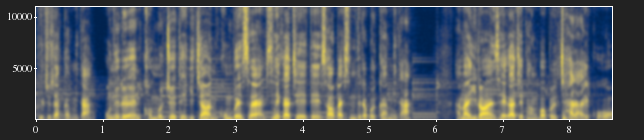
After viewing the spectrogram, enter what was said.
필주 작가입니다. 오늘은 건물주 되기 전 공부했어야 할 세 가지에 대해서 말씀드려 볼까 합니다. 아마 이러한 세 가지 방법을 잘 알고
